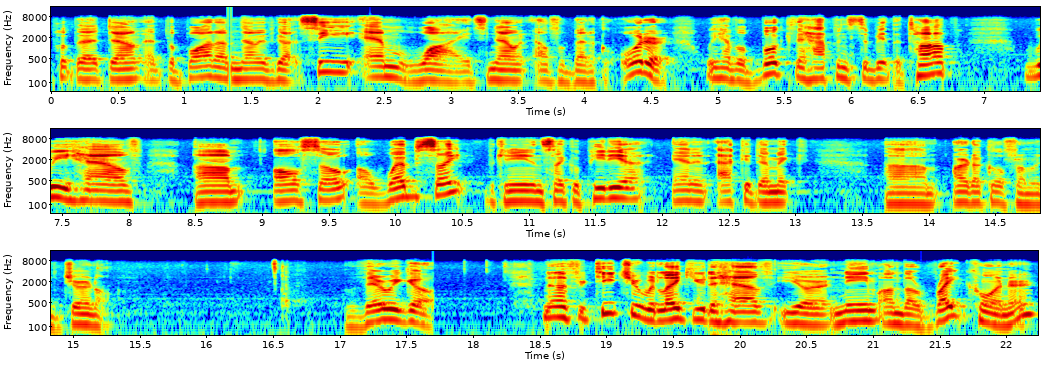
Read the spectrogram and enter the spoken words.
put that down at the bottom. Now we've got C, M, Y. It's now in alphabetical order. We have a book that happens to be at the top. We have um, also a website, the Canadian Encyclopedia, and an academic um, article from a journal. There we go. Now, if your teacher would like you to have your name on the right corner,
